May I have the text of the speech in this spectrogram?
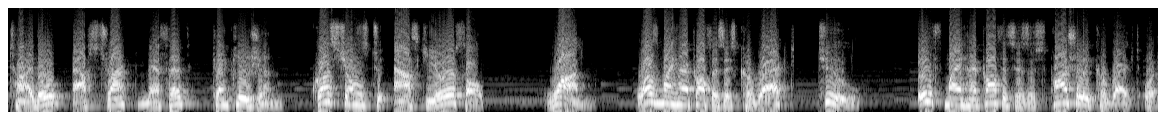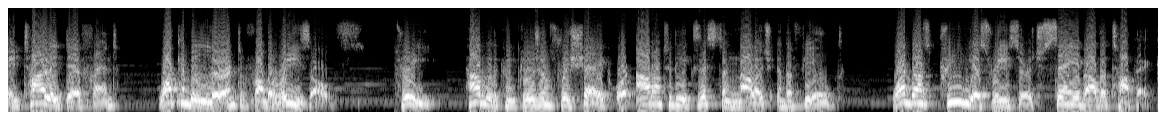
Title, abstract, method, Conclusion Questions to ask yourself 1. Was my hypothesis correct? 2. If my hypothesis is partially correct or entirely different, what can be learned from the results? 3. How do the conclusions reshape or add on to the existing knowledge in the field? What does previous research say about the topic?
